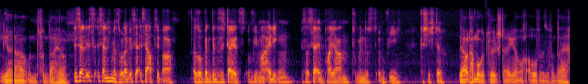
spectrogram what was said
ja, und von daher. Ist ja, ist, ist ja nicht mehr so lange, ist ja, ist ja absehbar. Also wenn, wenn sie sich da jetzt irgendwie mal einigen, ist das ja in ein paar Jahren zumindest irgendwie Geschichte. Ja, und Hamburg und Köln steigen ja auch auf, also von daher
